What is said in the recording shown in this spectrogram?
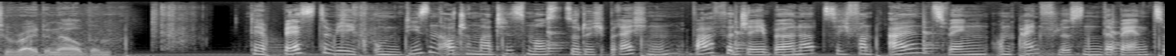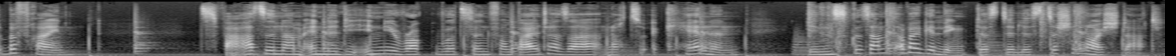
to write an album. Der beste Weg, um diesen Automatismus zu durchbrechen, war für Jay Bernard, sich von allen Zwängen und Einflüssen der Band zu befreien. Zwar sind am Ende die Indie-Rock-Wurzeln von Balthasar noch zu erkennen, insgesamt aber gelingt der stilistische Neustart.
